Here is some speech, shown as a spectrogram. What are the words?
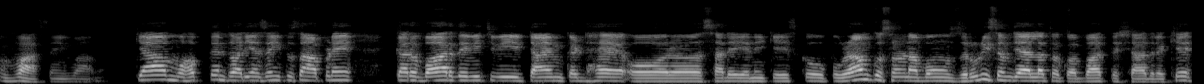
वाह, सही, वाह क्या मुहब्बतें थोड़ियाँ सही। तुसा अपने कारोबार टाइम कढ़ है और सारे यानी कि इसको प्रोग्राम को सुनना बहुत ज़रूरी समझा। अल्लाह तो बात शाद रखे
